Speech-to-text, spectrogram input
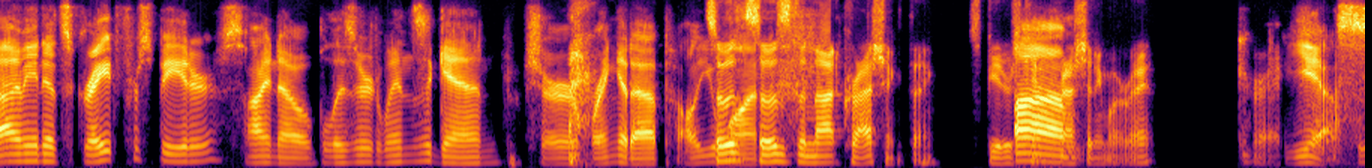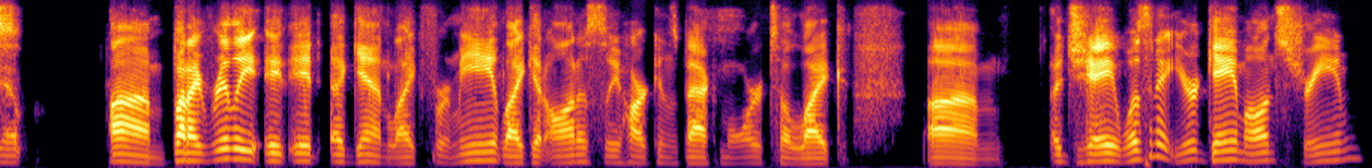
I mean, it's great for speeders. I know Blizzard wins again. Sure, bring it up all you So is, want. so is the not crashing thing. Speeders can't Um, crash anymore, right? Correct. Yes. Yep. Um, but I really it it again like for me like it honestly harkens back more to like um uh, Jay, wasn't it your game on stream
